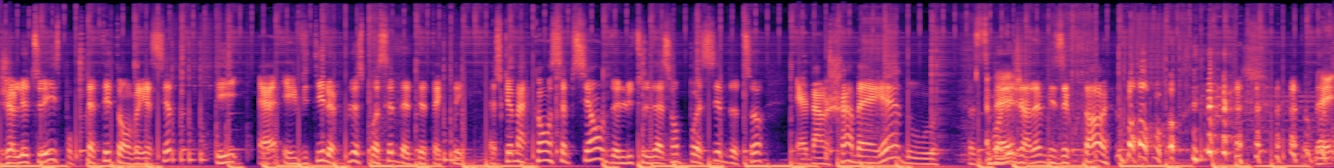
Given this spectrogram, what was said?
je l'utilise pour péter ton vrai site et euh, éviter le plus possible d'être détecté. Est-ce que ma conception de l'utilisation possible de ça est dans le champ bien raide ou. Parce que Ben- j'enlève mes écouteurs? Ben,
